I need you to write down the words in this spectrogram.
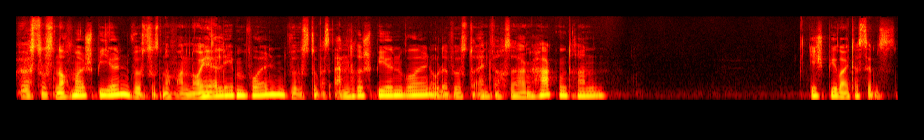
Wirst du es nochmal spielen? Wirst du es nochmal neu erleben wollen? Wirst du was anderes spielen wollen? Oder wirst du einfach sagen, Haken dran? Ich spiele weiter Sims.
